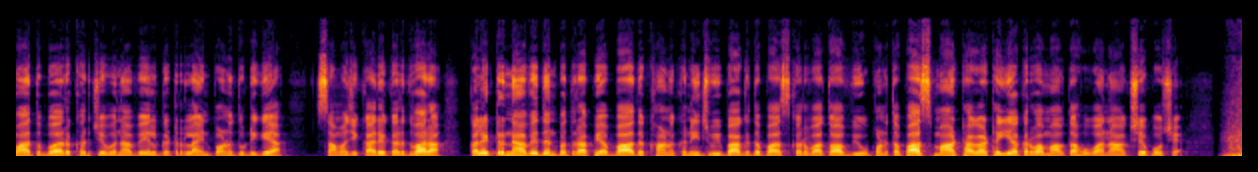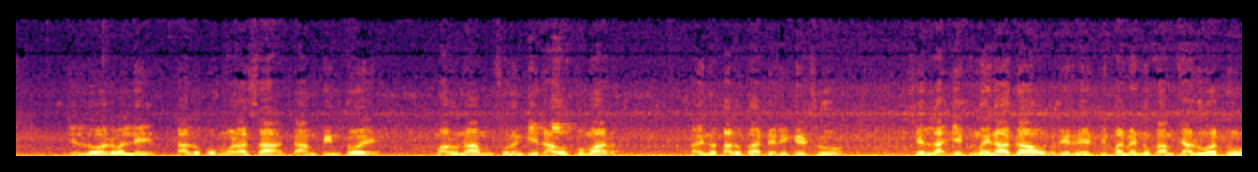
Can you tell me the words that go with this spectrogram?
માતબર ખર્ચે બનાવેલ ગટર લાઇન પણ તૂટી ગયા. સામાજિક કાર્યકર દ્વારા કલેક્ટરને આવેદનપત્ર આપ્યા બાદ ખાણ ખનીજ વિભાગ તપાસ કરવા તો આવ્યું, પણ તપાસમાં ઠાગાઠૈયા કરવામાં આવતા હોવાના આક્ષેપો છે. જિલ્લો અરવલ્લી, તાલુકો મોડાસા, ગામ ટિંટોય. મારું નામ સોલંકી રાહુલ કુમાર. અહીંનો તાલુકા ડેલિકેટ છું. છેલ્લા એક મહિના અગાઉ રેલવે ડિપાર્ટમેન્ટનું કામ ચાલુ હતું.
